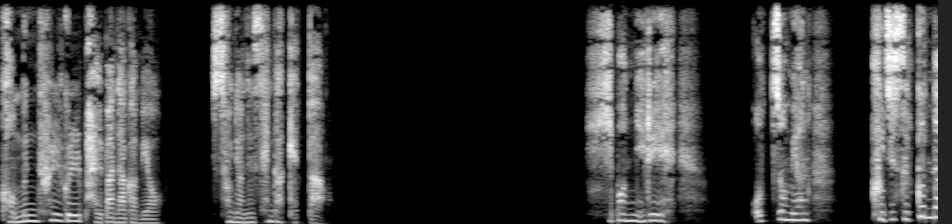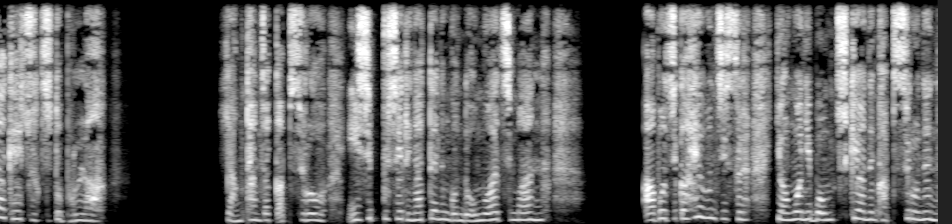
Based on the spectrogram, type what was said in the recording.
검은 흙을 밟아나가며 소녀는 생각했다. 이번 일이 어쩌면 그 짓을 끝나게 해줄지도 몰라. 양탄자 값으로 20부셀이나 떼는 건 너무하지만 아버지가 해온 짓을 영원히 멈추게 하는 값으로는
